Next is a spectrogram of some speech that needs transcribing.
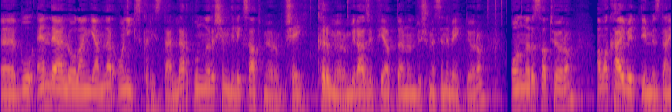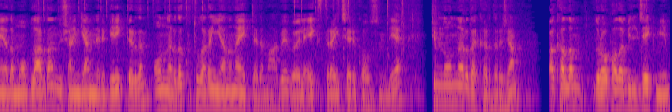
e, bu en değerli olan gemler Onyx kristaller. Bunları şimdilik satmıyorum. Şey kırmıyorum. Birazcık fiyatlarının düşmesini bekliyorum. Onları satıyorum. Ama kaybettiğimizden ya da moblardan düşen gemleri biriktirdim. Onları da kutuların yanına ekledim abi. Böyle ekstra içerik olsun diye. Şimdi onları da kırdıracağım. Bakalım drop alabilecek miyim?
